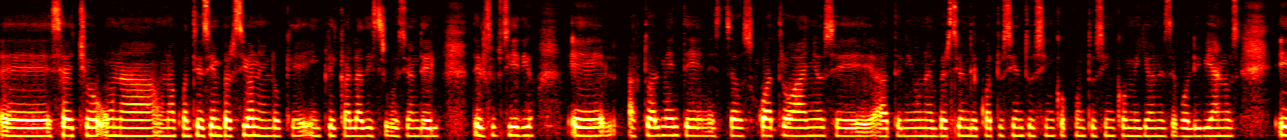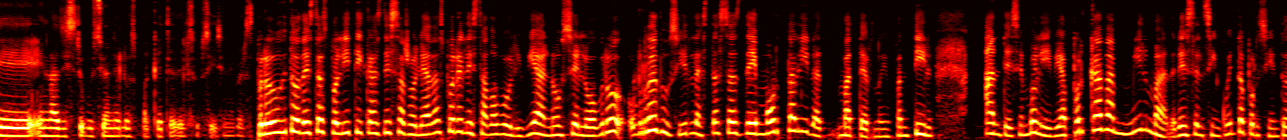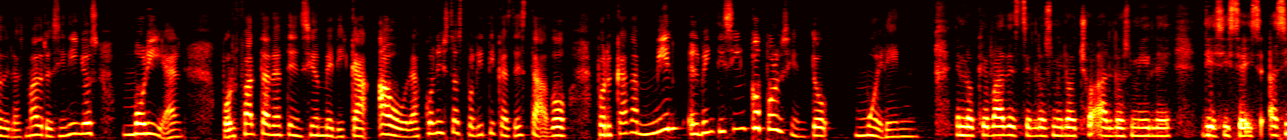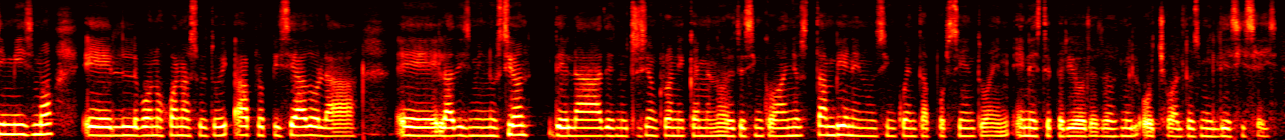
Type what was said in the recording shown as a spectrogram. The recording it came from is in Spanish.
Eh, se ha hecho una, una, cuantiosa inversión en lo que implica la distribución del, del subsidio. actualmente en estos cuatro años se ha tenido una inversión de 405.5 millones de bolivianos eh, en la distribución de los paquetes del subsidio universal. Producto de estas políticas desarrolladas por el Estado boliviano se logró reducir las tasas de mortalidad materno-infantil. Antes en Bolivia, por cada mil madres, el 50% de las madres y niños morían por falta de atención médica. Con estas políticas de Estado, por cada mil, el 25% mueren. En lo que va desde el 2008 al 2016. Asimismo, el bono Juan Azurduy ha propiciado la, eh, la disminución de la desnutrición crónica en menores de 5 años también en un 50% en, en este periodo de 2008 al 2016.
